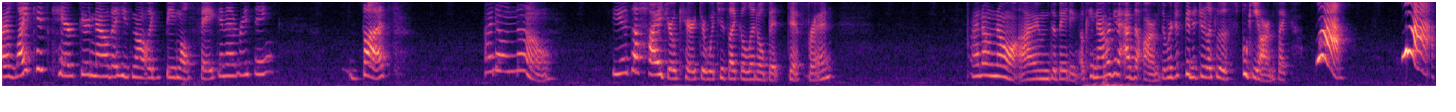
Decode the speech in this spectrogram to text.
I like his character now that he's not like being all fake and everything. But I don't know. He is a Hydro character, which is like a little bit different. I don't know. I'm debating. Okay, now we're to add the arms. And we're just to do like little spooky arms. Like, wah! Wah!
